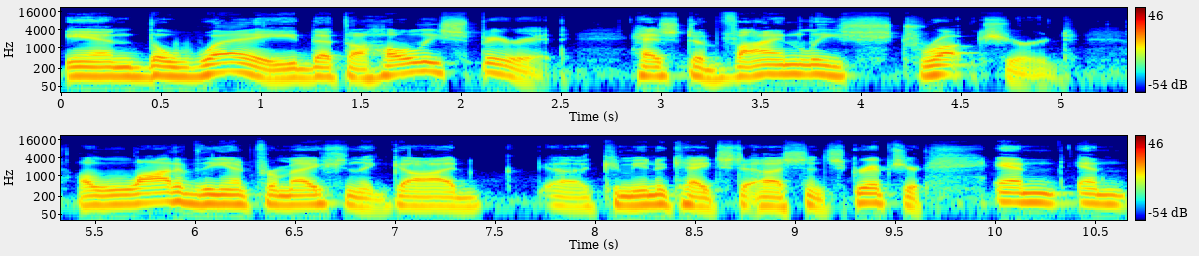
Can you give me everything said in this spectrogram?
in the way that the Holy Spirit has divinely structured a lot of the information that God uh, communicates to us in Scripture. And and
